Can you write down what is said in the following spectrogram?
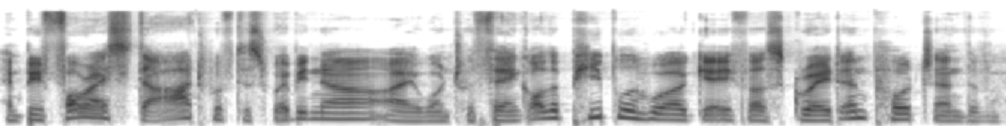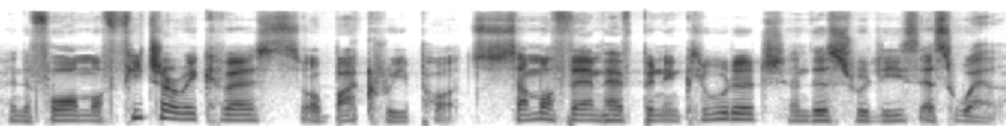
And before I start with this webinar, I want to thank all the people who gave us great input in the, in the form of feature requests or bug reports. Some of them have been included in this release as well.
